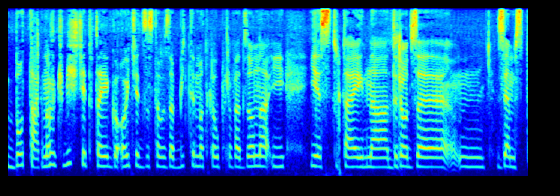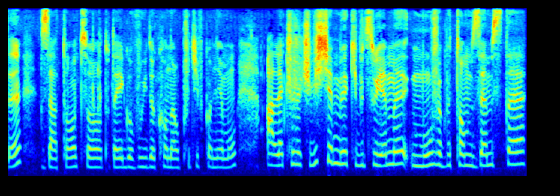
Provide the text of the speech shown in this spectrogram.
Bo tak, no rzeczywiście tutaj jego ojciec został zabity, matka uprowadzona i jest tutaj na drodze mm, zemsty za to, co tutaj jego wuj dokonał przeciwko niemu. Ale czy rzeczywiście my kibicujemy mu, żeby tą zemstę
